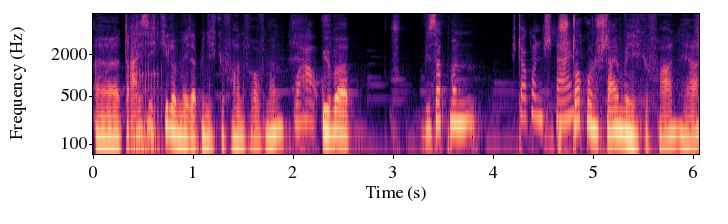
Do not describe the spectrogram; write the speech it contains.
Äh, 30 Kilometer bin ich gefahren, Frau Hoffmann. Wow. Über, wie sagt man, Stock und Stein. Stock und Stein bin ich gefahren, ja.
